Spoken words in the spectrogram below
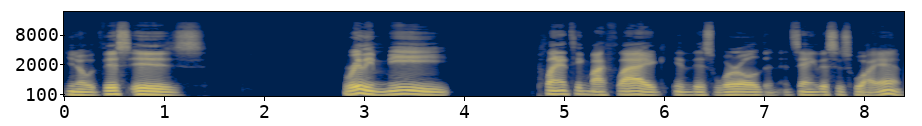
You know, this is really me planting my flag in this world and, and saying this is who I am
